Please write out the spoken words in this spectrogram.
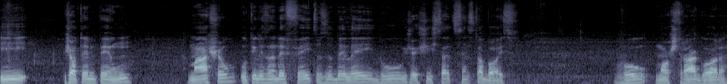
e JMP1 Marshall utilizando efeitos do delay do GX700 da Boys. Vou mostrar agora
